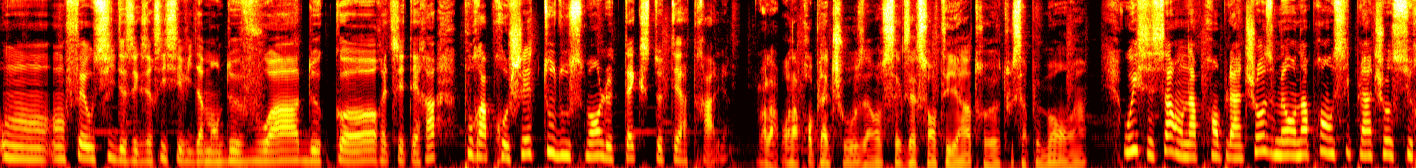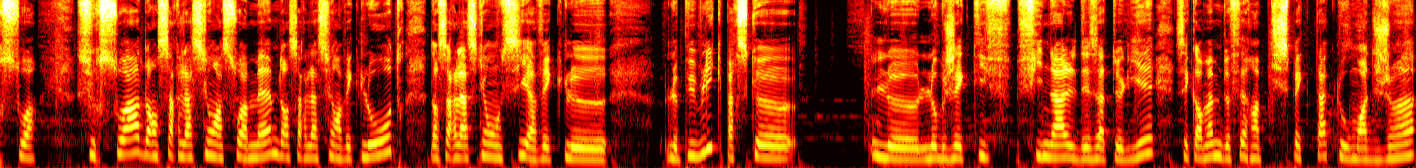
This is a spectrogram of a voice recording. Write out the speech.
On, on, fait aussi des exercices évidemment de voix, de corps, etc. pour approcher tout doucement le texte théâtral. Voilà, on apprend plein de choses, hein, on s'exerce en théâtre, euh, tout simplement. Hein. Oui, c'est ça, on apprend plein de choses, mais on apprend aussi plein de choses sur soi. Sur soi, dans sa relation à soi-même, dans sa relation avec l'autre, dans sa relation aussi avec le, le public, parce que l'objectif final des ateliers, c'est quand même de faire un petit spectacle au mois de juin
